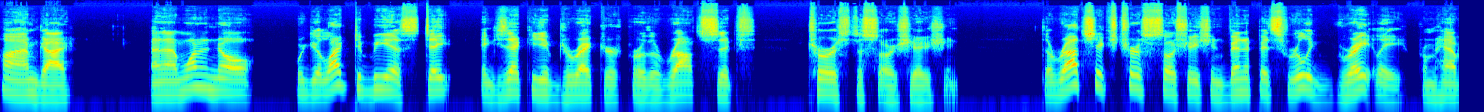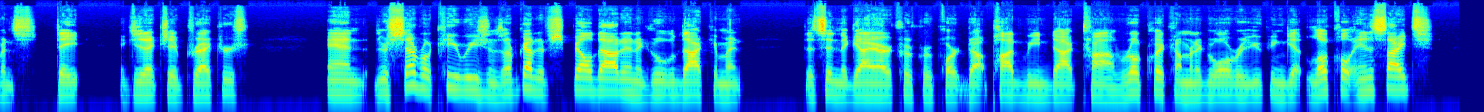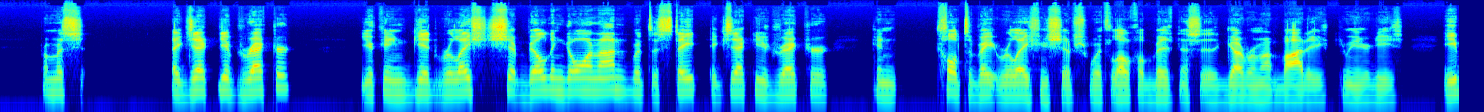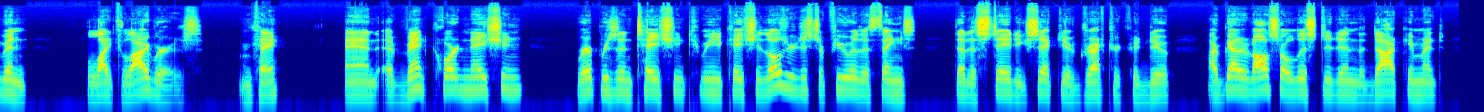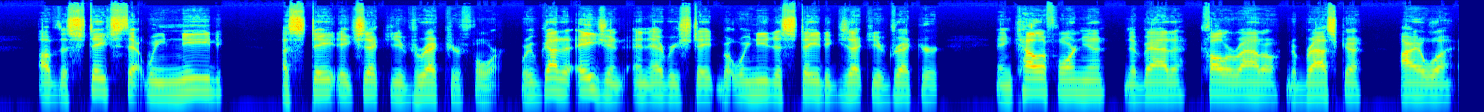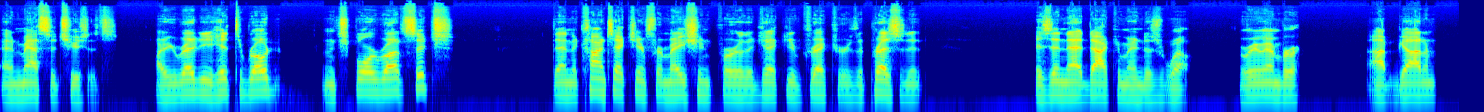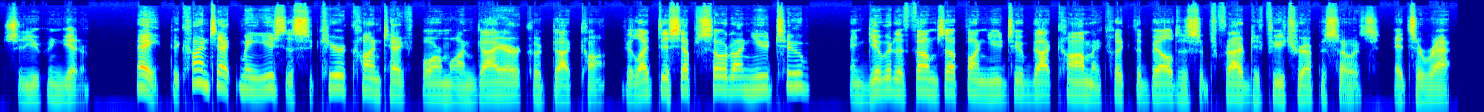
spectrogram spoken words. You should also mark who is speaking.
Speaker 1: Hi, I'm Guy, and I want to know would you like to be a state executive director for the Route 6 Tourist Association? The Route 6 Tourist Association benefits really greatly from having state executive directors, and there's several key reasons. I've got it spelled out in a Google document that's in the GuyRCookReport.podbean.com. Real quick, I'm going to go over. You can get local insights from a executive director. You can get relationship building going on with the state executive director. Can cultivate relationships with local businesses, government bodies, communities, even like libraries. Okay, and event coordination, representation, communication. Those are just a few of the things that a state executive director could do. I've got it also listed in the document of the states that we need a state executive director for. We've got an agent in every state, but we need a state executive director in California, Nevada, Colorado, Nebraska, Iowa, and Massachusetts. Are you ready to hit the road and explore Route 6? Then the contact information for the executive director, the president, is in that document as well. Remember, I've got them so you can get them. Hey, to contact me, use the secure contact form on GuyRCook.com. If you like this episode on YouTube, and give it a thumbs up on YouTube.com and click the bell to subscribe to future episodes. It's a wrap.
